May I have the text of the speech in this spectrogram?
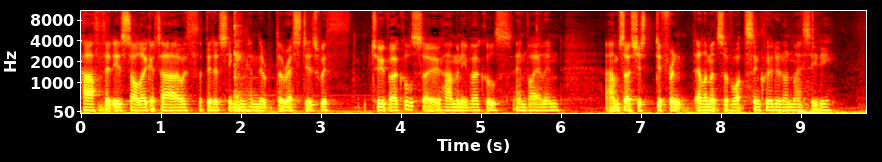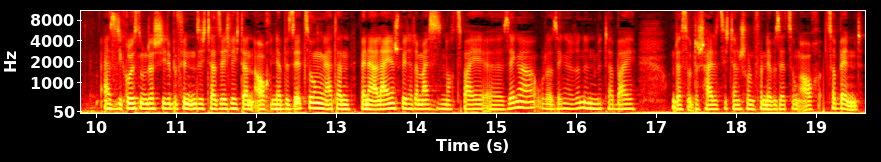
half of it is solo guitar with a bit of singing, and the, the rest is with two vocals, so harmony vocals and violin. Um, so it's just different elements of what's included on my CD. Also die größten Unterschiede befinden sich tatsächlich dann auch in der Besetzung. Er hat dann, wenn er alleine spielt, hat er meistens noch zwei äh, Sänger oder Sängerinnen mit dabei. Und das unterscheidet sich dann schon von der Besetzung auch zur Band.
